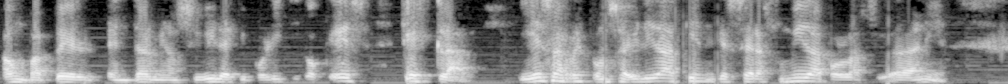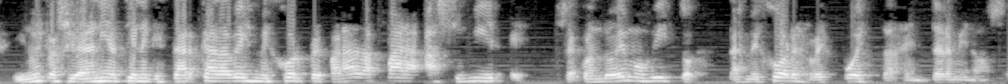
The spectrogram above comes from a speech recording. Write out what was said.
a un papel en términos civiles y políticos que es, que es clave. Y esa responsabilidad tiene que ser asumida por la ciudadanía. Y nuestra ciudadanía tiene que estar cada vez mejor preparada para asumir esto. O sea, cuando hemos visto las mejores respuestas en términos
